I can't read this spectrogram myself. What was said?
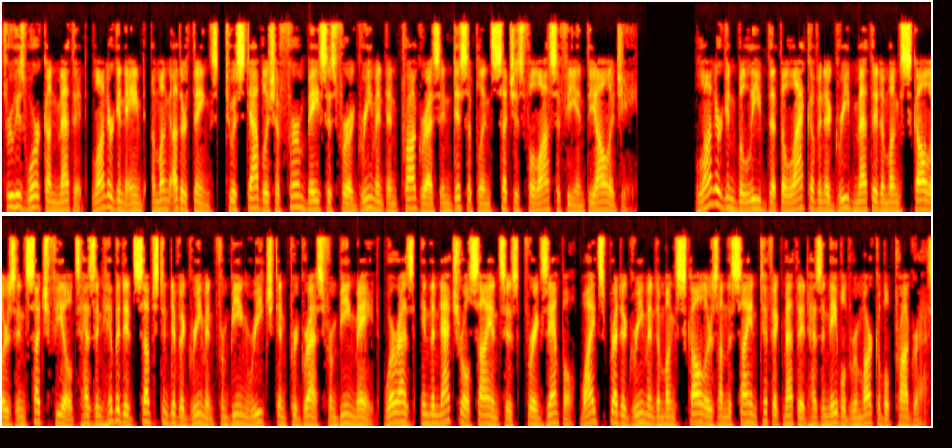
Through his work on method, Lonergan aimed, among other things, to establish a firm basis for agreement and progress in disciplines such as philosophy and theology. Lonergan believed that the lack of an agreed method among scholars in such fields has inhibited substantive agreement from being reached and progress from being made, whereas, in the natural sciences, for example, widespread agreement among scholars on the scientific method has enabled remarkable progress.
